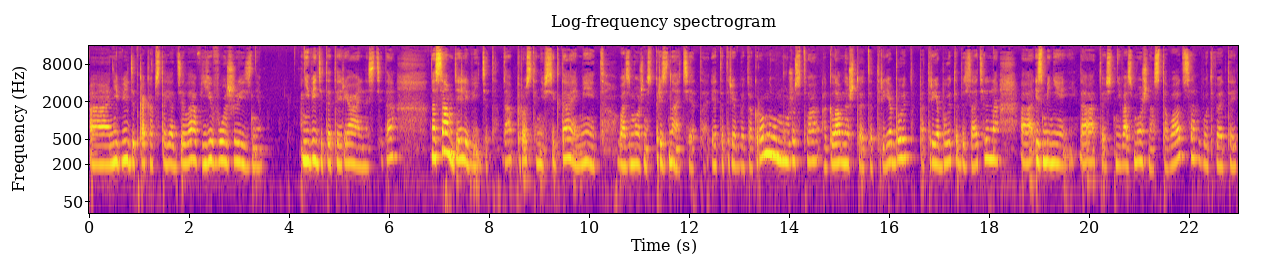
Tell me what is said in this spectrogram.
э, не видит, как обстоят дела в его жизни, не видит этой реальности. Да? На самом деле видит, да? просто не всегда имеет возможность признать это. Это требует огромного мужества, а главное, что это требует, потребует обязательно а, изменений. Да? То есть невозможно оставаться вот в этой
